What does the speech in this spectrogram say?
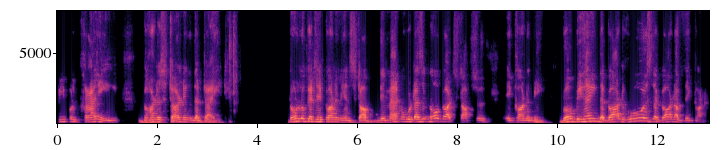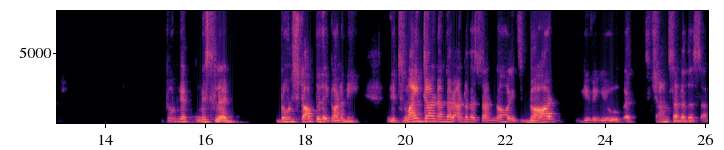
people crying. God is turning the tide. Don't look at the economy and stop. The man who doesn't know God stops with economy. Go behind the God who is the God of the economy. Don't get misled. Don't stop with the economy. It's my turn under, under the sun. No, it's God giving you a chance under the sun.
